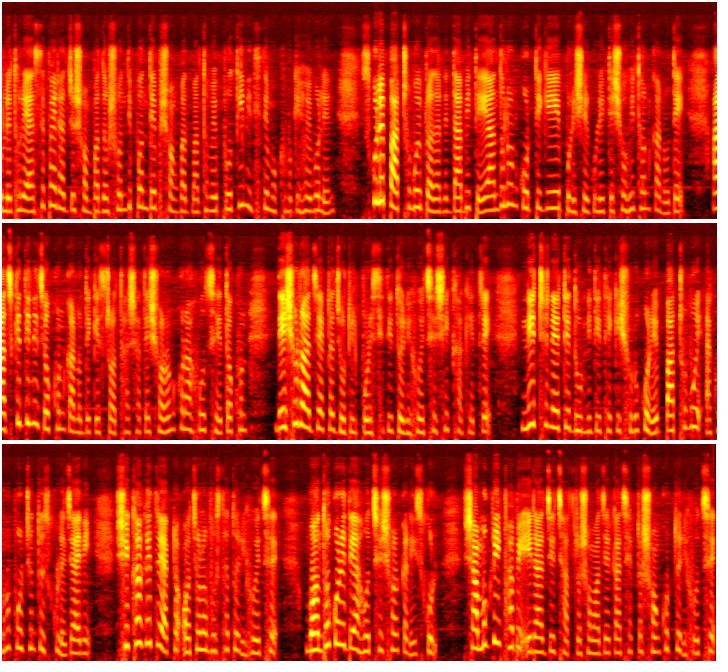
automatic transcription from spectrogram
তুলে ধরে এসএফআই রাজ্য সম্পাদক সন্দীপ দেব সংবাদ মাধ্যমে প্রতিনিধিদের মুখোমুখি হয়ে বলেন, স্কুলে পাঠ্য বই প্রদানের দাবিতে আন্দোলন করতে গিয়ে পুলিশের গুলিতে শহীদ হন কানুদে। আজকের দিনে যখন কানুদেকে শ্রদ্ধার সাথে স্মরণ করা হচ্ছে, তখন দেশ ও রাজ্যে একটা জটিল পরিস্থিতি তৈরি হয়েছে শিক্ষাক্ষেত্রে। নিট নেটে দুর্নীতি থেকে শুরু করে পাঠ্য বই এখনও পর্যন্ত স্কুলে যায়নি। শিক্ষাক্ষেত্রে একটা অচল অবস্থা তৈরি হয়েছে। বন্ধ করে দেয়া হচ্ছে সরকারি স্কুল। সামগ্রিকভাবে এই রাজ্যে ছাত্র সমাজের কাছে একটা সংকট তৈরি হচ্ছে।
